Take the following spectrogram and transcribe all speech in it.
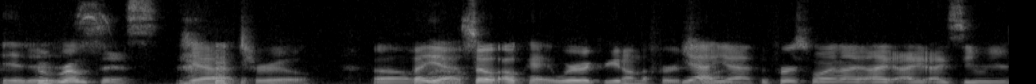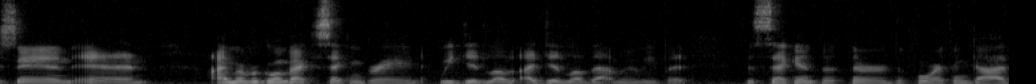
It Who is. wrote this? Yeah, true. Oh, but yeah, so okay, we're agreed on the first. yeah, one. yeah. Yeah. The first one, I, I, I, I see what you're saying, and I remember going back to second grade. We did love, I did love that movie, but the second, the third, the fourth, and God,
